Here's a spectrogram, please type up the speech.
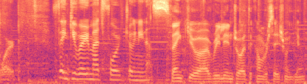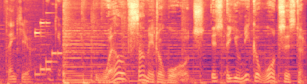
for. Thank you very much for joining us. Thank you. I really enjoyed the conversation with you. Thank you. Thank you. World Summit Awards is a unique award system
